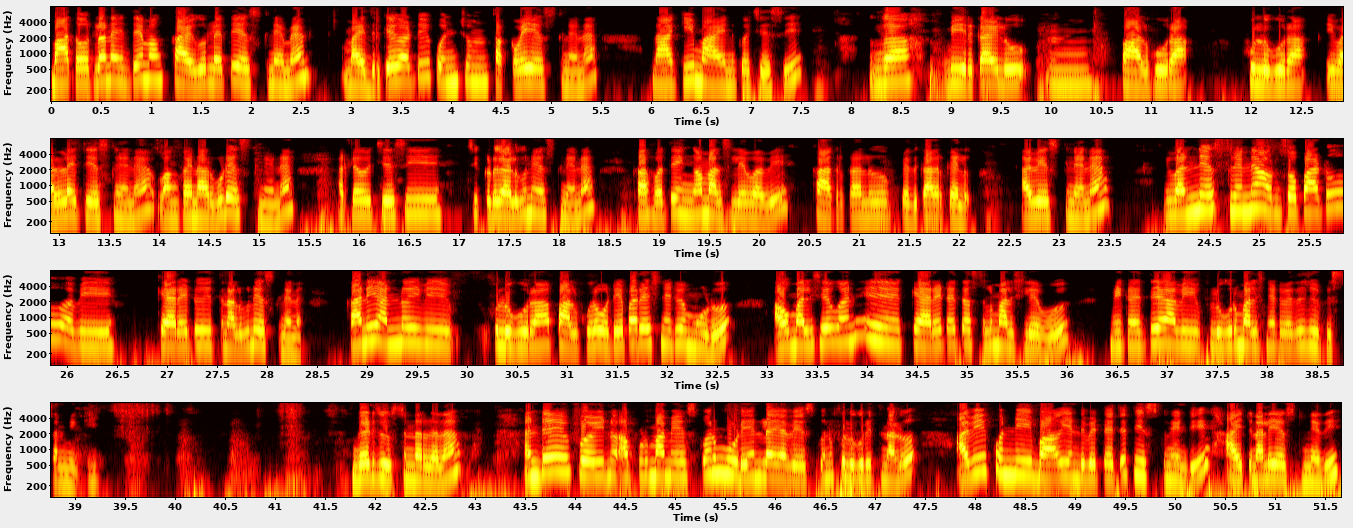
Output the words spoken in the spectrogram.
మా తోటలోనైతే మాకు కాయగూరలు అయితే వేసుకునేమే. మా ఇద్దరికే కాబట్టి కొంచెం తక్కువే వేసుకునేనే. నాకి మా ఆయనకి వచ్చేసి. ఇంకా బీరకాయలు పాలకూర పుల్లకూర ఇవల్ల అయితే వేసుకునేనే. వంకాయ నారు కూడా వేసుకునేనే. అట్లే వచ్చేసి చిక్కుడుకాయలు కూడా వేసుకునేనే. కాకపోతే ఇంకా మలసలేవు అవి. కాకరకాయలు పెద్ద కాకరకాయలు అవి వేసుకునేనే. ఇవన్నీ వేసుకునేనే. వాటితో పాటు అవి క్యారెట్ విత్తనాలు కూడా వేసుకునేనే. కానీ అన్నీ ఇవి పులుగూర పాలకూర ఒకటే పారేసినవి మూడు. అవి మలిసేవు కానీ క్యారెట్ అయితే అస్సలు మలిసలేవు మీకైతే అవి పులుగురు మలిసినట్టు అయితే చూపిస్తాను మీకు. గడి చూస్తున్నారు కదా? అంటే పోయిన అప్పుడు మేము వేసుకొని మూడేళ్ళు అవి వేసుకొని పులుగురు విత్తనాలు అవి కొన్ని బాగా ఎండబెట్టి అయితే తీసుకునేది ఆ ఇత్తనాలు వేసుకునేది.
